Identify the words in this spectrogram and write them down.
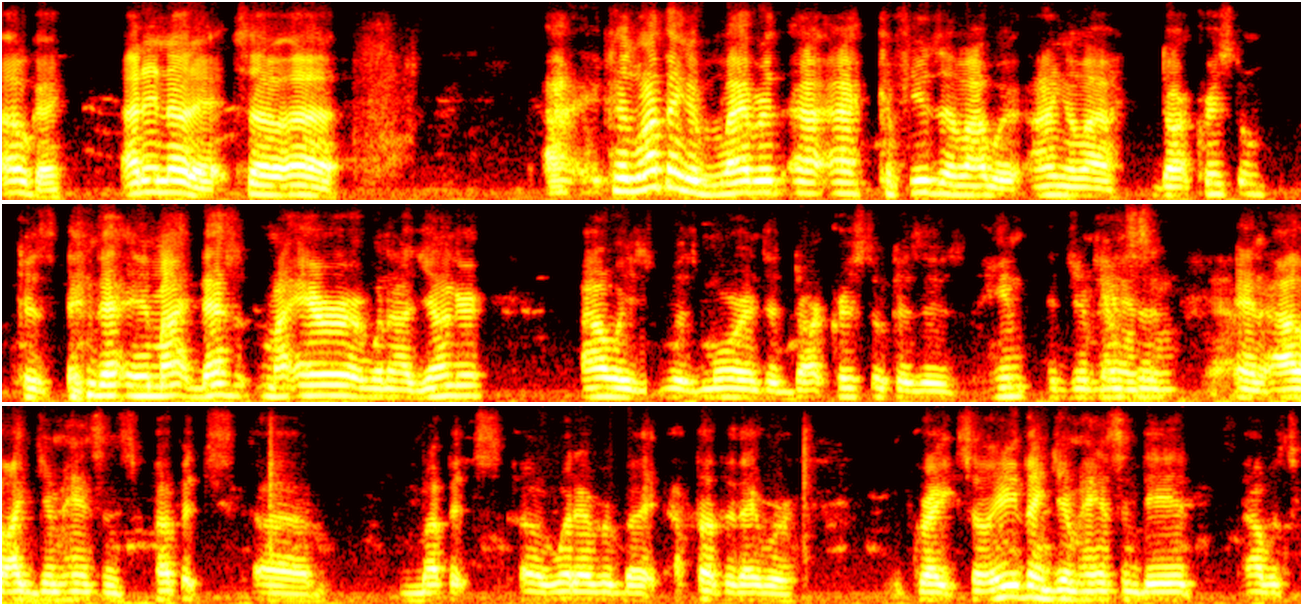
Okay, I didn't know that. So, uh, because when I think of Labyrinth, I, I confuse it a lot with I ain't gonna lie, Dark Crystal. Because that in my that's my era when I was younger. I always was more into Dark Crystal because it was him, Jim, Jim Henson. Yeah. and I like Jim Henson's puppets, um, Muppets, or whatever. But I thought that they were great. So anything Jim Henson did, I was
